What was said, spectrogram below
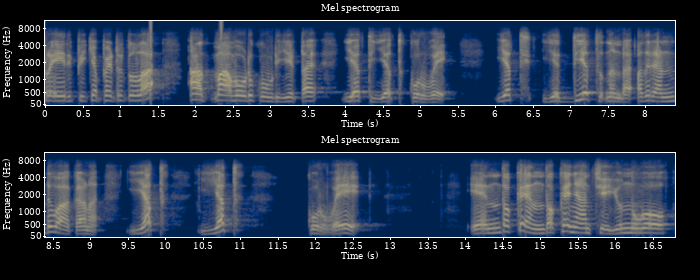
പ്രേരിപ്പിക്കപ്പെട്ടിട്ടുള്ള ആത്മാവോട് കൂടിയിട്ട് യത് യത് കുർവേ. യത് യദ്യത് എന്നുണ്ട് അത് രണ്ട് വാക്കാണ്. യത് യത് കുർവേ. എന്തൊക്കെ എന്തൊക്കെ ഞാൻ ചെയ്യുന്നുവോ?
